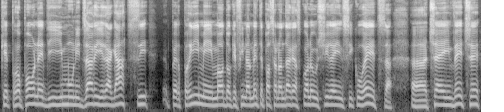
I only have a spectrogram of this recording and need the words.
che propone di immunizzare i ragazzi per primi in modo che finalmente possano andare a scuola e uscire in sicurezza. Uh, c'è invece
